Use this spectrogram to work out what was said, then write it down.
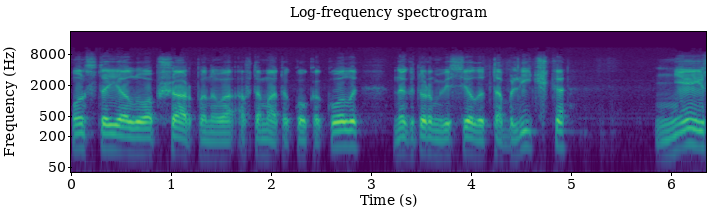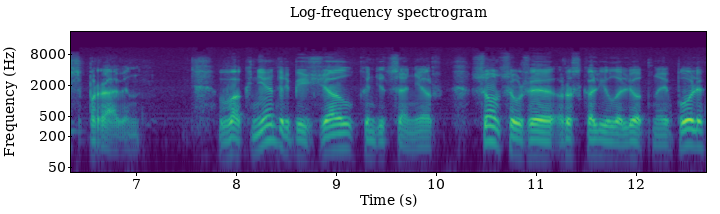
Он стоял у обшарпанного автомата Кока-Колы, на котором висела табличка «Неисправен». В окне дребезжал кондиционер. Солнце уже раскалило летное поле,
